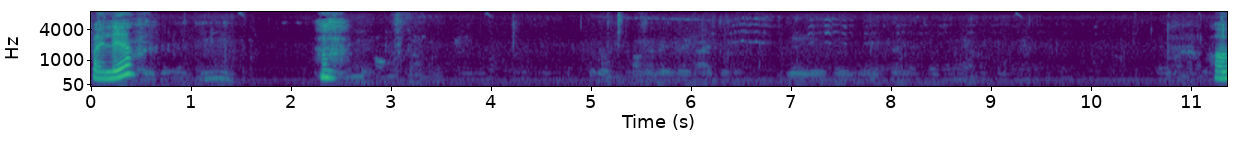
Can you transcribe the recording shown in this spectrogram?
ไปแล้วห้อง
